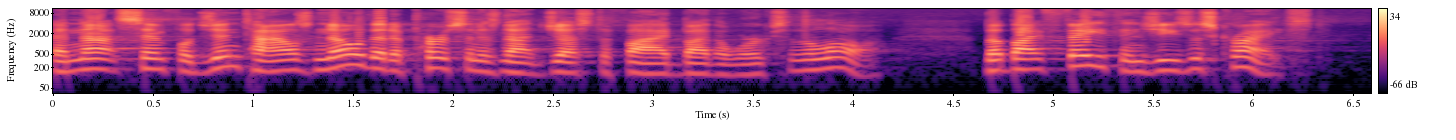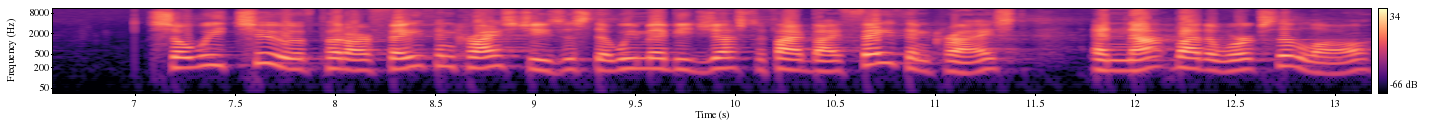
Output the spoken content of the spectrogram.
and not sinful Gentiles. Know that a person is not justified by the works of the law, but by faith in Jesus Christ. So we too have put our faith in Christ Jesus that we may be justified by faith in Christ and not by the works of the law,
